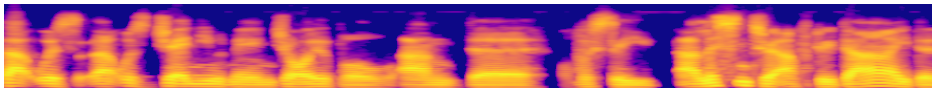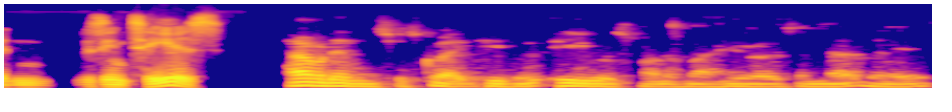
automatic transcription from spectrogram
that was that was genuinely enjoyable. And uh, obviously, I listened to it after he died and was in tears. Harold Evans was great. He, he was one of my heroes. And the, the,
